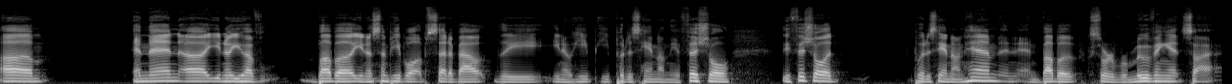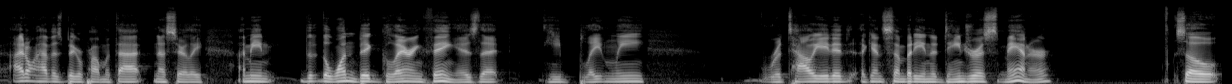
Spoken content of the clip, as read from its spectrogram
Um, and then uh, you know you have Bubba. You know, some people upset about the you know he he put his hand on the official. The official had put his hand on him and, and Bubba sort of removing it. So I, I don't have as big a problem with that necessarily. I mean, the, the one big glaring thing is that he blatantly retaliated against somebody in a dangerous manner. So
